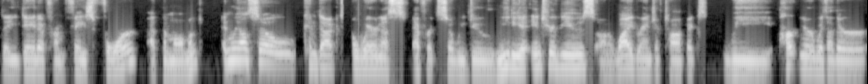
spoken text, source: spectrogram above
the data from phase four at the moment. And we also conduct awareness efforts. So we do media interviews on a wide range of topics. We partner with other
